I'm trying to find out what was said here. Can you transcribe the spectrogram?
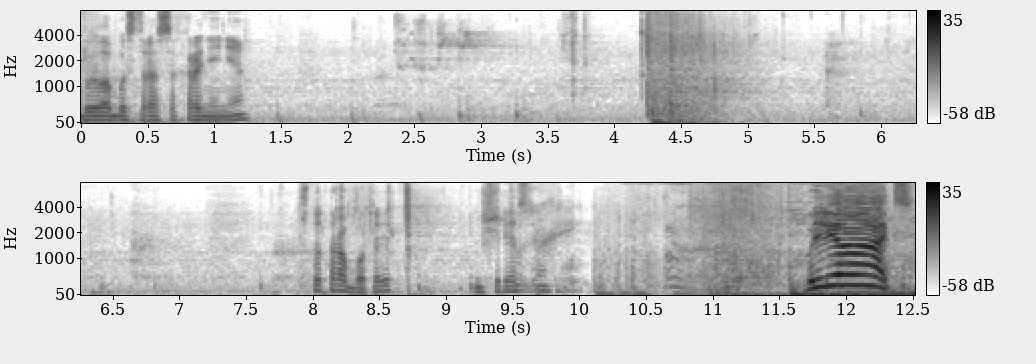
было быстрое сохранение. Что-то работает. Интересно. Блять!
